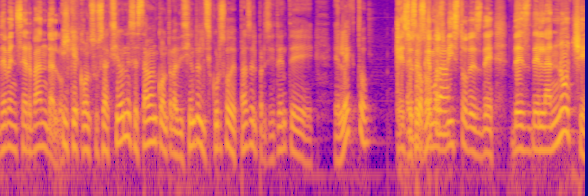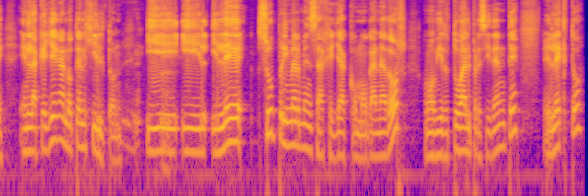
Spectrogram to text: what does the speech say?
deben ser vándalos. Y que con sus acciones estaban contradiciendo el discurso de paz del presidente electo. Que eso es lo que otra. hemos visto desde, desde la noche en la que llega al Hotel Hilton y, y- y lee su primer mensaje ya como ganador, como virtual presidente electo.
